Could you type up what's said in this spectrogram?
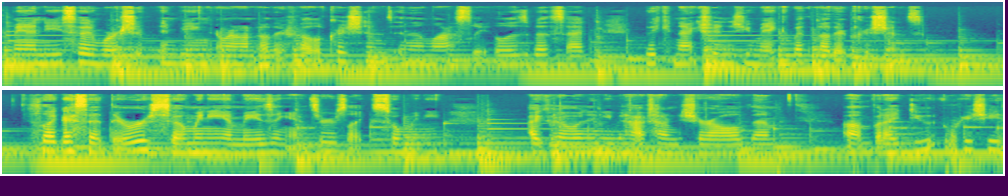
Mandy said worship and being around other fellow Christians. And then lastly, Elizabeth said the connections you make with other Christians. So, like I said, there were so many amazing answers, like so many. I couldn't even have time to share all of them. Um, but I do appreciate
